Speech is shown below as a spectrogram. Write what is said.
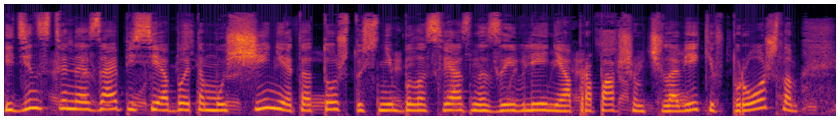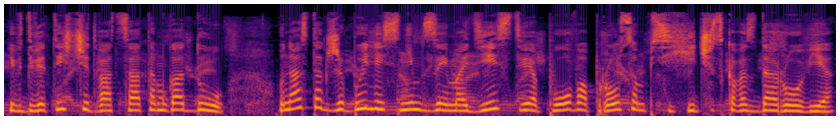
Единственная запись об этом мужчине — это то, что с ним было связано заявление о пропавшем человеке в прошлом и в 2020 году. У нас также были с ним взаимодействия по вопросам психического здоровья.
